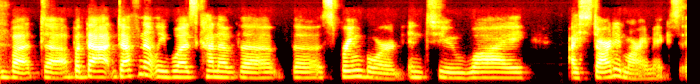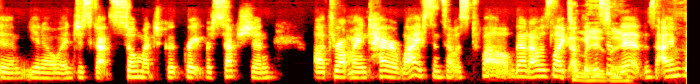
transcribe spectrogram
But uh but that definitely was kind of the the springboard into why i started mari mix. And you know it just got so much good great reception uh, throughout my entire life since I was 12 that I was like, That's okay, amazing. this is it. This, I'm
